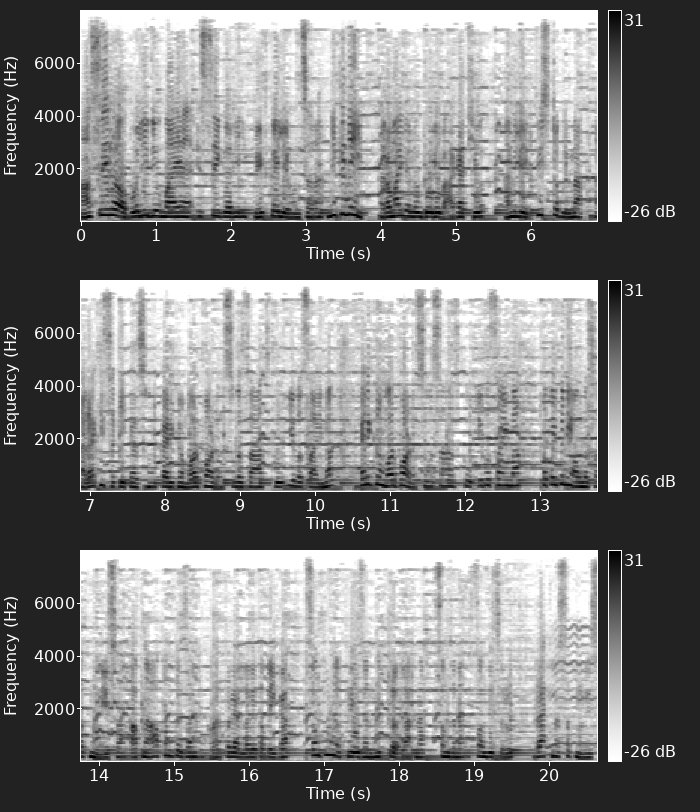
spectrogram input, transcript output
हाँसेर बोलिदेऊ माया यसै गरी भेट हुन्छ र? निकै नै रमाइलो लोकदोरी भएका थियो। हामीले पृष्ठभूमिमा राखिसकेका छौँ। कार्यक्रम अर्पण शुभ साँझको व्यवसायमा कार्यक्रम अर्पण शुभ साँझको व्यवसायमा तपाईँ पनि आउन सक्नुहुनेछ। आफ्ना आफन्तजन घर परिवार लगायत तपाईँका सम्पूर्ण प्रियजन मित्रहरूले आफ्ना सम्झना सन्देशहरू राख्न सक्नुहुनेछ।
